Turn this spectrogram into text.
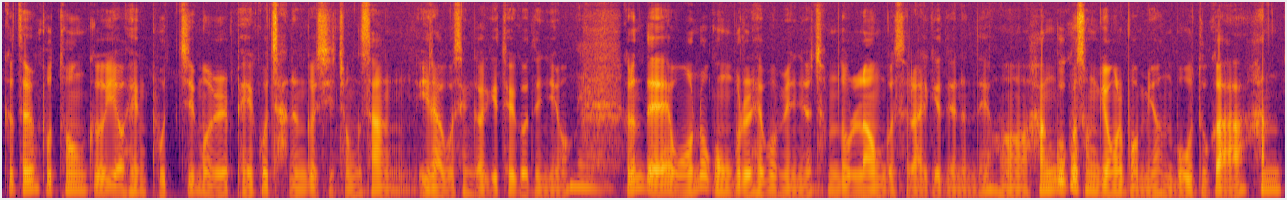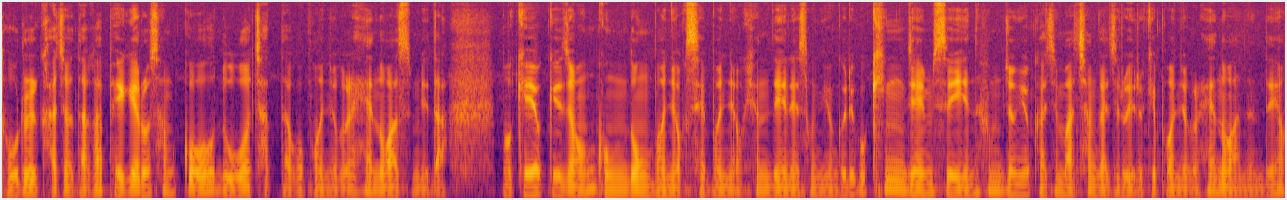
그렇다면 보통 그 여행 보찜을 베고 자는 것이 정상이라고 생각이 되거든요. 네. 그런데 원어 공부를 해보면요 참 놀라운 것을 알게 되는데요. 어, 한국어 성경을 보면 모두가 한 돌을 가져다가 베개로 삼고 누워 잤다고 번역을 해 놓았습니다. 뭐 개혁개정 공동 번역 새 번역 현대인의 성경 그리고 킹 제임스인 흠정역까지 마찬가지로 이렇게 번역을 해 놓았는데요.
